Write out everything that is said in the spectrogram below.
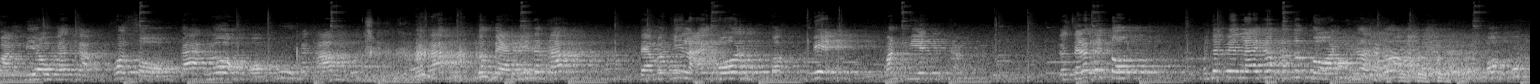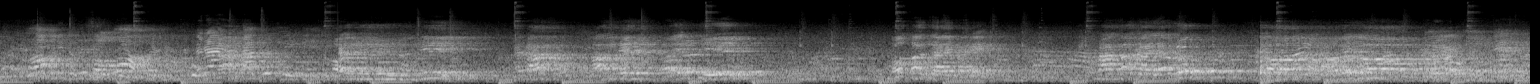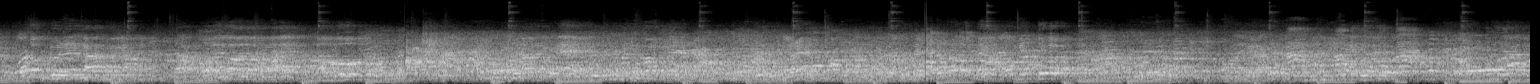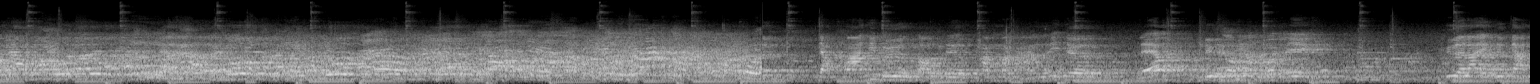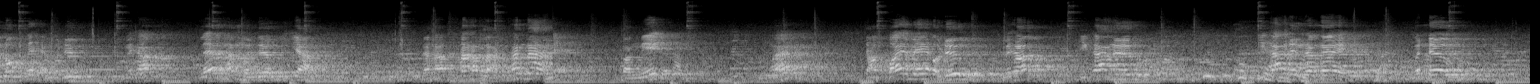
ฝั่งเดียวกันกับข้อศอกด้านนอกของผู้กระทำนะครับต้องแบบนี้นะครับ แต่เมื่อกี้หลายคนบอกนี่มันผิดเดี๋ยวเสร็จแล้วไปตก มันจะเป็นไรครับมันก็กอดอีกนะรอบพอปุ๊บรอบนี้ถึงสองรอบเลยไม่ได้นะครับแค่มืออยู่งที่นะครับทำเน้นถอยแล้วถีบเราเข้าใจไหมถ้าเข้าใจแล้วลุก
